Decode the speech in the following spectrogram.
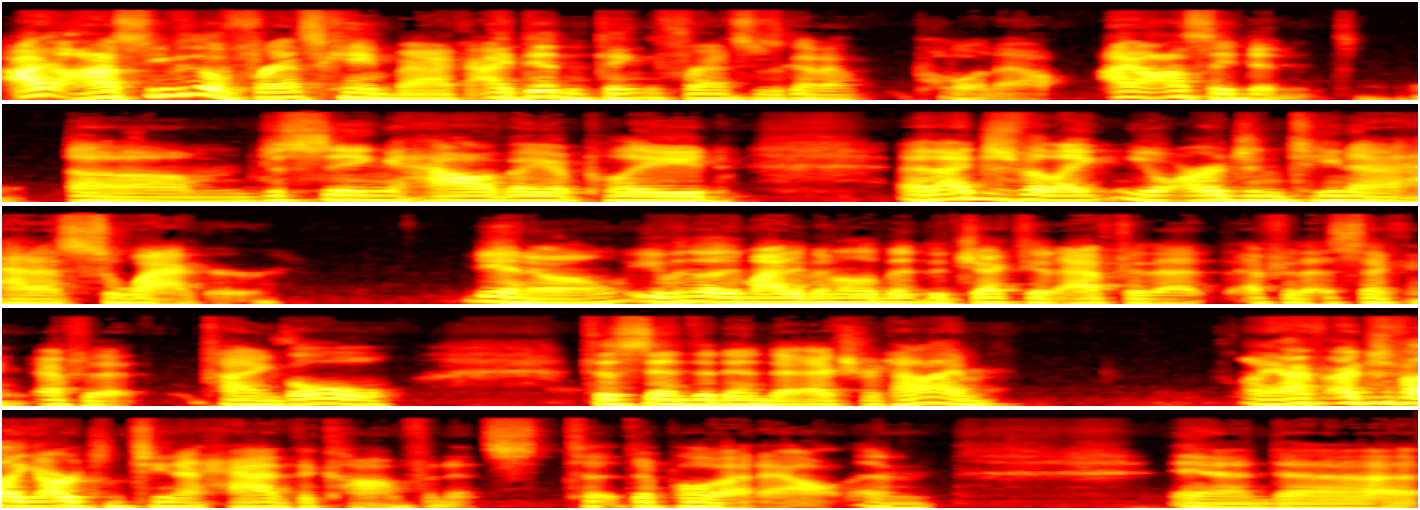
I honestly, even though France came back, I didn't think France was gonna pull it out. I honestly didn't. Um, just seeing how they played, and I just feel like you know Argentina had a swagger. You know, even though they might have been a little bit dejected after that, after that second, after that tying goal to send it into extra time. Like I, I just felt like Argentina had the confidence to, to pull that out, and and uh,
